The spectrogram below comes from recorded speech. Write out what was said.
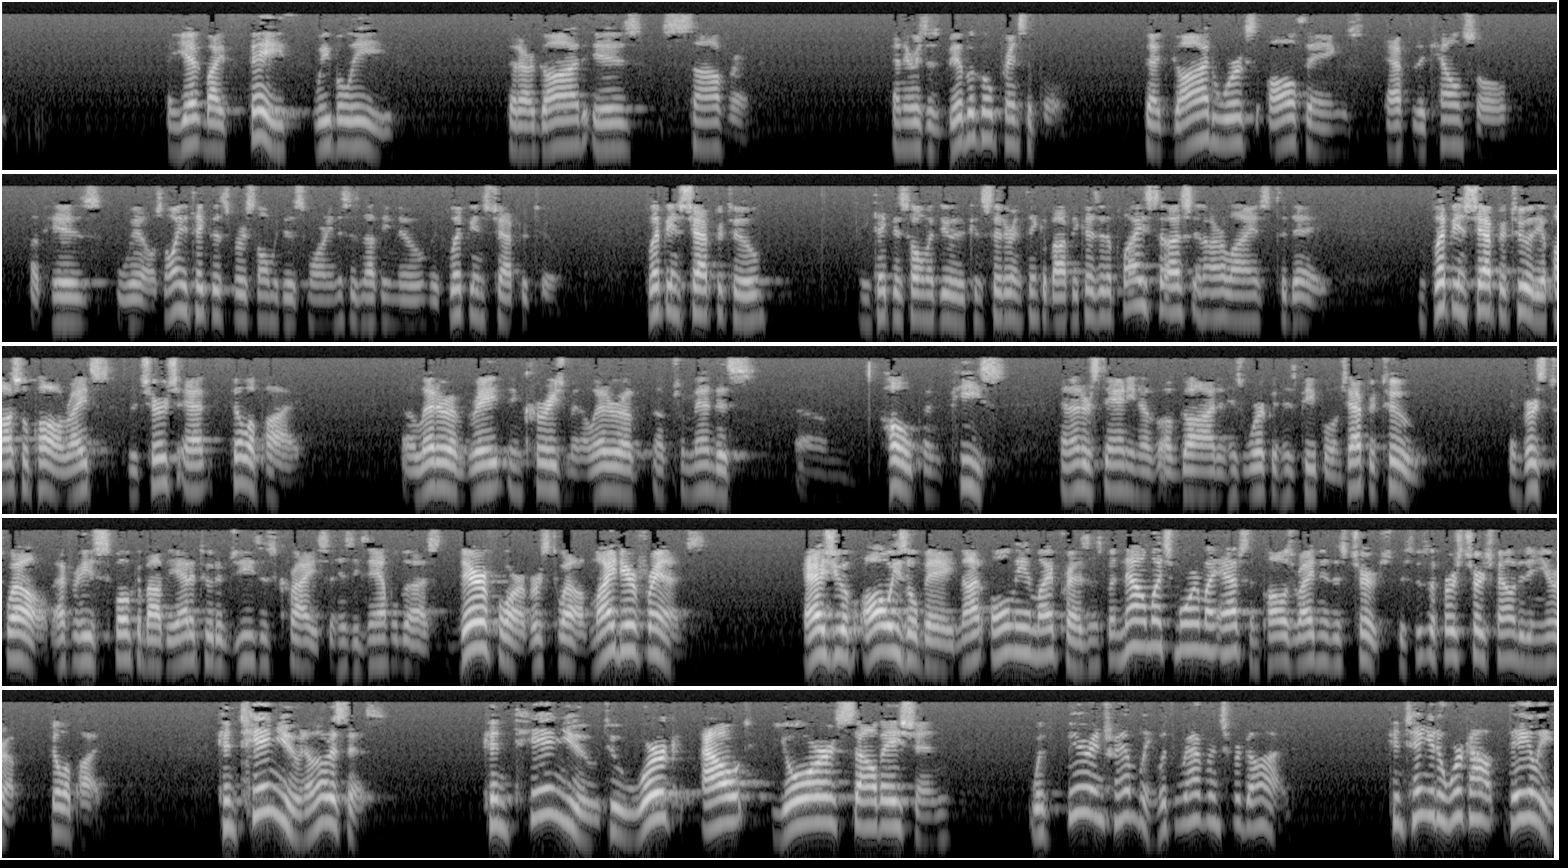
And yet by faith, we believe that our God is sovereign. And there is this biblical principle that God works all things after the counsel of His will. So I want you to take this verse home with you this morning. This is nothing new. With Philippians chapter 2. Philippians chapter 2. You take this home with you to consider and think about because it applies to us in our lives today. In Philippians chapter 2, the apostle Paul writes to the church at Philippi, a letter of great encouragement, a letter of, of tremendous um, hope and peace and understanding of, of God and His work with His people. In chapter 2, in verse 12, after he spoke about the attitude of Jesus Christ and His example to us, therefore, verse 12, my dear friends, as you have always obeyed, not only in my presence, but now much more in my absence. Paul is writing to this church. This is the first church founded in Europe, Philippi. Continue, now notice this, continue to work out your salvation with fear and trembling, with reverence for God. Continue to work out daily.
